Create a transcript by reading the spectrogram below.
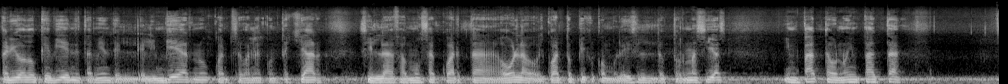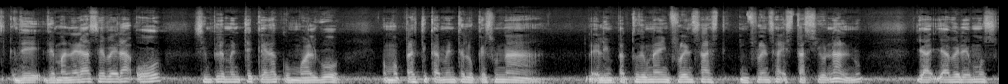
periodo que viene también del el invierno, cuánto se van a contagiar, si la famosa cuarta ola o el cuarto pico, como le dice el doctor Macías, impacta o no impacta de, de manera severa o simplemente queda como algo, como prácticamente lo que es una el impacto de una influenza, influenza estacional, ¿no? Ya, ya veremos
